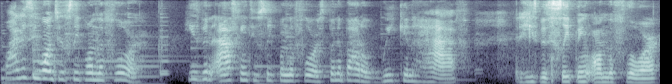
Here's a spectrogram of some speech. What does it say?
Why does he want to sleep on the floor? He's been asking to sleep on the floor. It's been about a week and a half that he's been sleeping on the floor.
